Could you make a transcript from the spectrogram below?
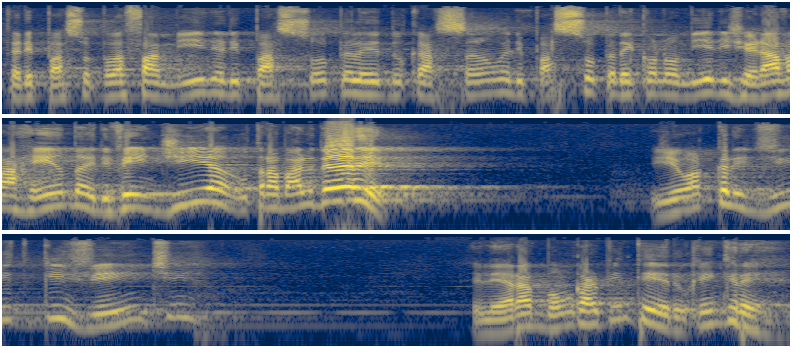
Então ele passou pela família, ele passou pela educação, ele passou pela economia, ele gerava renda, ele vendia o trabalho dele. E eu acredito que, gente, ele era bom carpinteiro, quem crê?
